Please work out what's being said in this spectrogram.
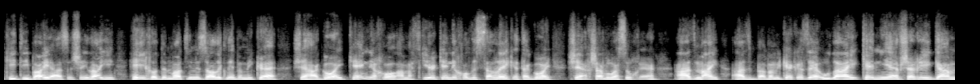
כי תיבאי, אז השאלה היא, היכו דמוצי מסלק לי, במקרה שהגוי כן יכול, המשכיר כן יכול לסלק את הגוי שעכשיו הוא הסוחר, אז מהי? אז במקרה כזה אולי כן יהיה אפשרי גם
